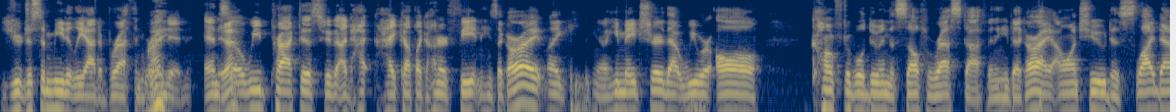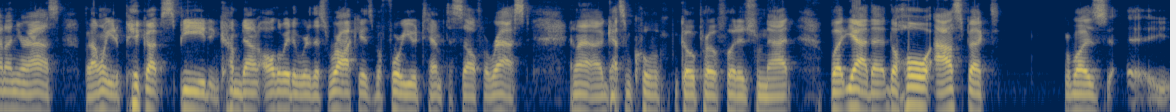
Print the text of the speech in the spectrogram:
You're just immediately out of breath and Right. winded, and Yeah. so we'd practice. I'd hi- hike up like 100 feet, and he's like, "All right," like you know, he made sure that we were all comfortable doing the self arrest stuff, and he'd be like, "All right, I want you to slide down on your ass, but I want you to pick up speed and come down all the way to where this rock is before you attempt to self arrest." And I I got some cool GoPro footage from that, but yeah, the the whole aspect was uh,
